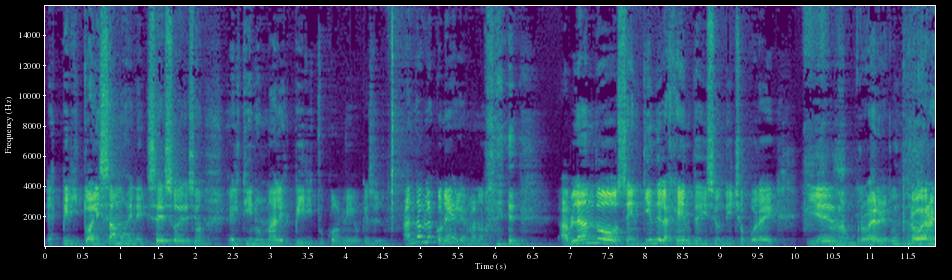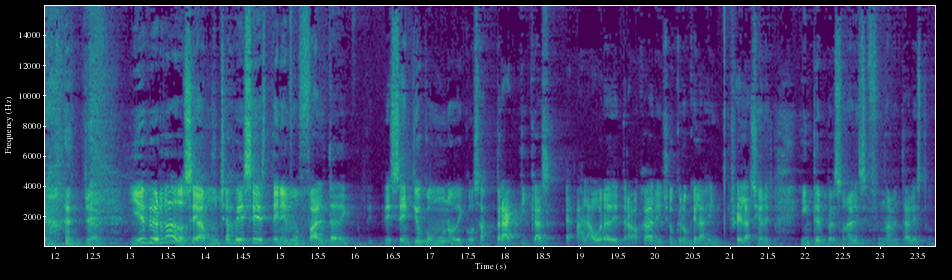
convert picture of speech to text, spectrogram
espiritualizamos en exceso y decimos, él tiene un mal espíritu conmigo. ¿Qué sé yo? Anda a hablar con él, hermano. Hablando se entiende la gente, dice un dicho por ahí. Y es un proverbio. Un proverbio. Y es verdad, o sea, muchas veces tenemos falta de, sentido común o de cosas prácticas a la hora de trabajar. Y yo creo que las relaciones interpersonales es fundamental esto.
